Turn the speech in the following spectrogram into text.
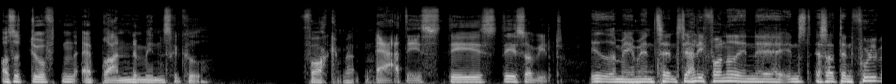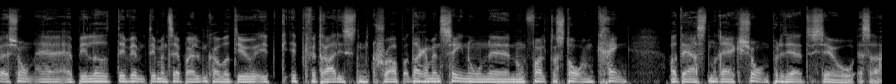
Og så duften af brændende menneskekød. Fuck, mand. Ja, det er, det er, det er så vildt. Eddermame intens. Jeg har lige fundet en, øh, en, altså den fulde version af, af billedet. Det, hvem- det, man ser på albumcoveret, det er jo et, et kvadratisk sådan, crop, og der kan man se nogle, øh, nogle folk, der står omkring, og deres sådan, reaktion på det der, det ser jo, altså,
